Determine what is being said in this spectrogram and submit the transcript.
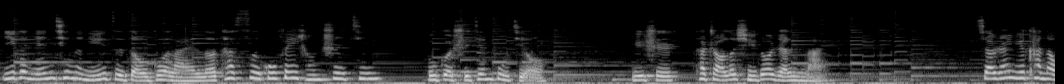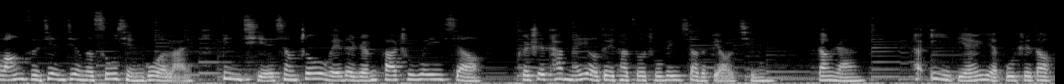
一个年轻的女子走过来了，她似乎非常吃惊。不过时间不久，于是她找了许多人来。小人鱼看到王子渐渐地苏醒过来，并且向周围的人发出微笑，可是他没有对他做出微笑的表情。当然，他一点也不知道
